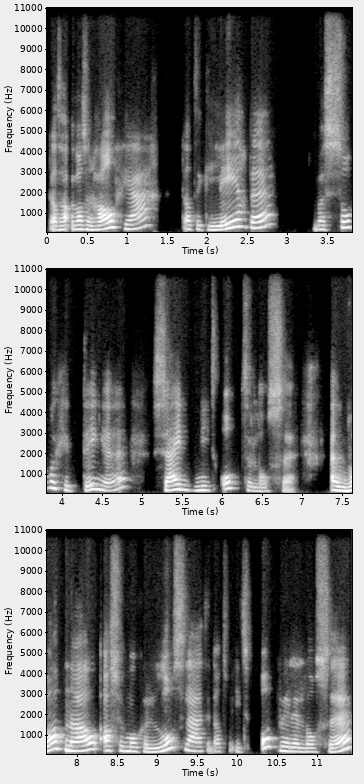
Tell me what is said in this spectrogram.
dat was een half jaar, dat ik leerde, maar sommige dingen zijn niet op te lossen. En wat nou als we mogen loslaten dat we iets op willen lossen,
